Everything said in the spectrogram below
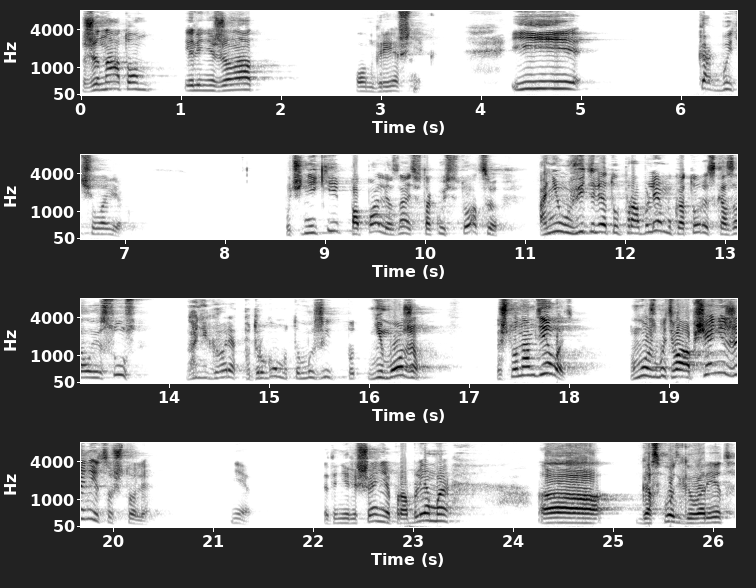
Женат он или не женат, он грешник. И как быть человеку? Ученики попали, знаете, в такую ситуацию, они увидели эту проблему, которую сказал Иисус – но они говорят, по-другому-то мы жить не можем. И что нам делать? Ну, может быть, вообще не жениться, что ли? Нет. Это не решение проблемы. А, Господь говорит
